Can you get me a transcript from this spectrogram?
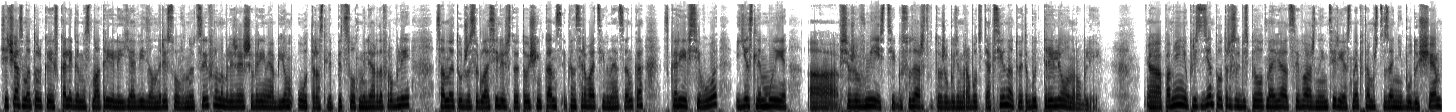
Сейчас мы только и с коллегами смотрели, я видел нарисованную цифру. На ближайшее время объем отрасли 500 миллиардов рублей. Со мной тут же согласились, что это очень консервативная оценка. Скорее всего, если мы а, все же вместе, государство тоже будем работать активно, то это будет триллион рублей. А, по мнению президента, отрасль беспилотной авиации важная и интересная, потому что за ней будущее.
